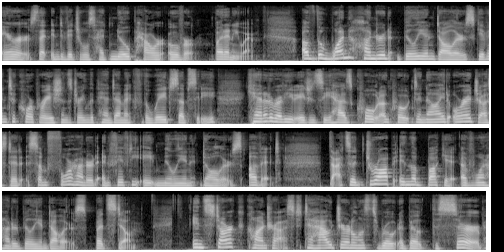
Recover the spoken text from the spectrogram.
errors that individuals had no power over. But anyway, of the $100 billion given to corporations during the pandemic for the wage subsidy, Canada Revenue Agency has quote unquote denied or adjusted some $458 million of it. That's a drop in the bucket of $100 billion, but still. In stark contrast to how journalists wrote about the CERB,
